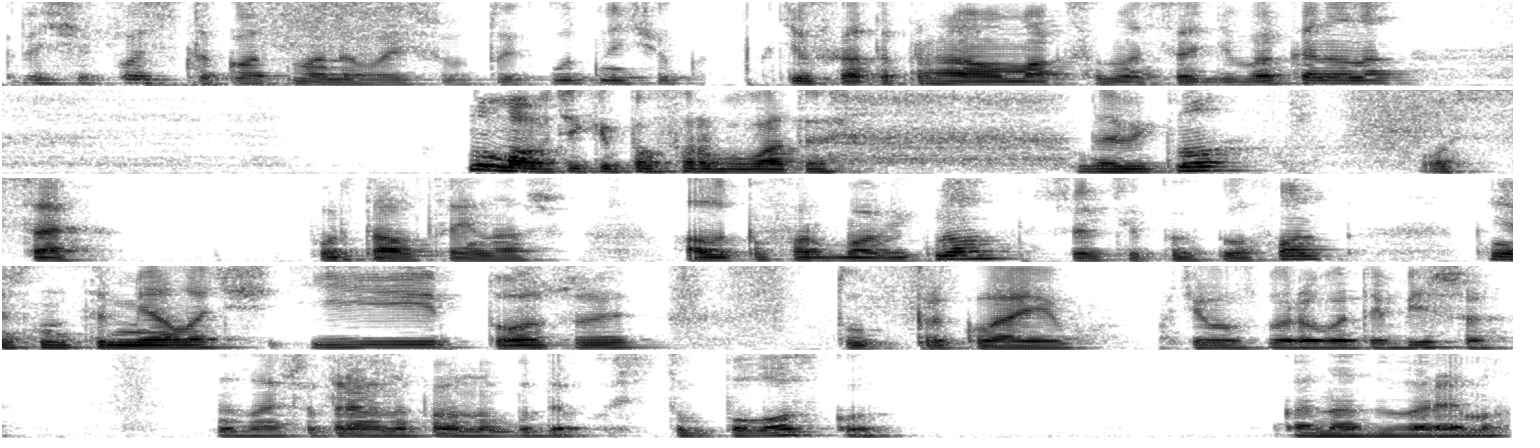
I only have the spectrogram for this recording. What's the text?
Коротше, ось так от в мене вийшов той кутничок. Хотів сказати, програма Maxon на сьогодні виконана. Ну, мав тільки пофарбувати де вікно. Ось це. Портал цей наш. Але пофарбував вікно, ще вчепив плафон. Звісно, це мелоч. І теж тут приклеїв. Хотілося б робити більше. Не знаю, що треба, напевно, буде ось ту полоску, яка над дверима.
